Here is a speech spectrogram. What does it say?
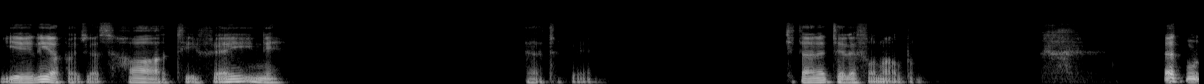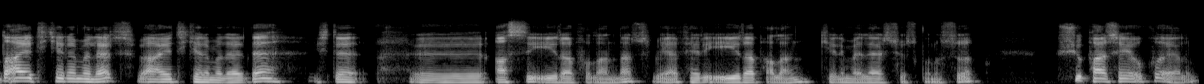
y'li yapacağız. Hatifeyni. Hatifeyni. İki tane telefon aldım. Evet burada ayet-i kerimeler ve ayet-i kerimelerde işte e, asli irap olanlar veya feri irap alan kelimeler söz konusu. Şu parçayı okuyalım.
